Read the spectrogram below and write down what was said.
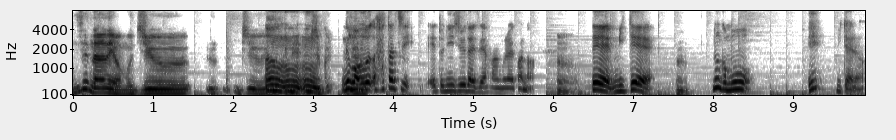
2007年はもう10、16年。うんうんうん10でも10二十歳、えっと、20代前半ぐらいかな。うん。で見て、うんなんかもうえ？みたいな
